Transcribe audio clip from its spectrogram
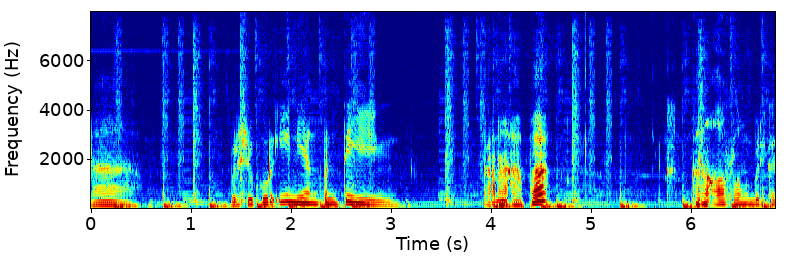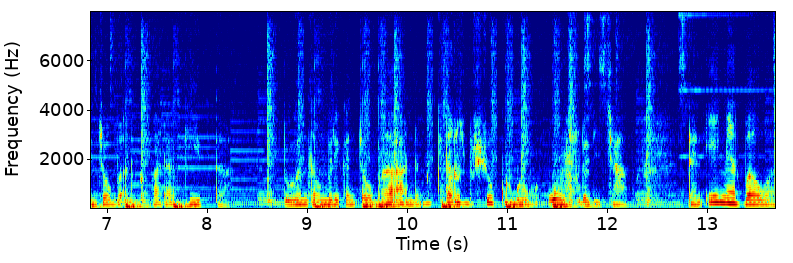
Nah, Bersyukur ini yang penting. Karena apa? karena Allah memberikan cobaan kepada kita Tuhan telah memberikan cobaan dan kita harus bersyukur bahwa oh sudah dicabut dan ingat bahwa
